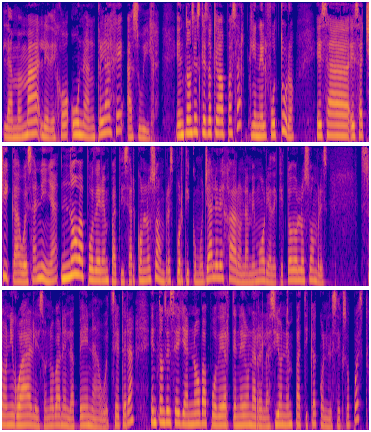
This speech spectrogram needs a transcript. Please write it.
la mamá le dejó un anclaje a su hija. Entonces, ¿qué es lo que va a pasar? Que en el futuro esa, esa chica o esa niña no va a poder empatizar con los hombres porque como ya le dejaron la memoria de que todos los hombres son iguales o no valen la pena o etcétera, entonces ella no va a poder tener una relación empática con el sexo opuesto.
